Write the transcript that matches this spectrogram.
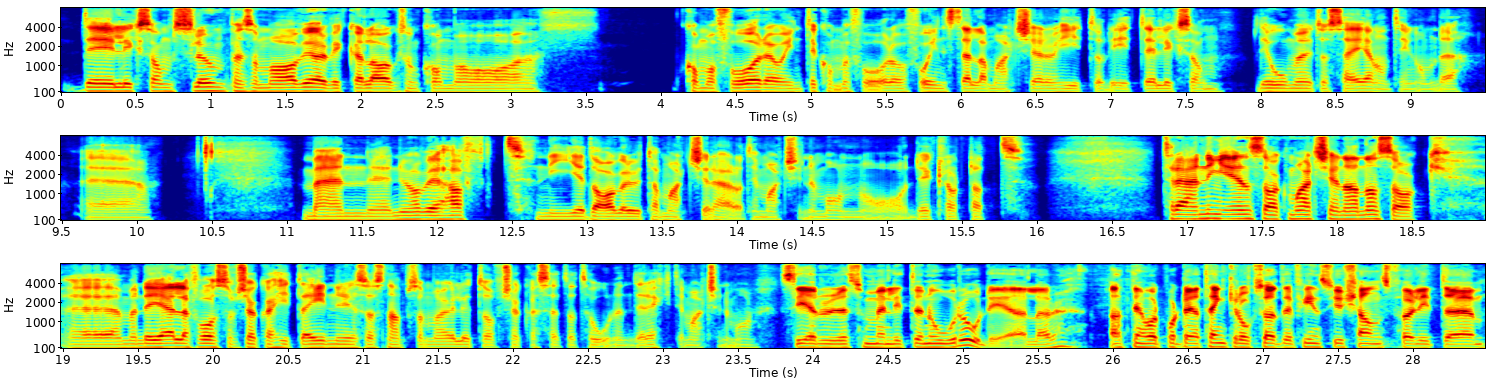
det är liksom slumpen som avgör vilka lag som kommer att, kommer att få det och inte kommer få det och få inställa matcher och hit och dit. Det är, liksom, det är omöjligt att säga någonting om det. Eh, men eh, nu har vi haft nio dagar utan matcher här och till matchen imorgon och det är klart att träning är en sak, match är en annan sak. Eh, men det gäller för oss att försöka hitta in i det så snabbt som möjligt och försöka sätta tonen direkt i matchen imorgon. Ser du det som en liten oro det, eller? Att ni har varit borta? Jag tänker också att det finns ju chans för lite,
